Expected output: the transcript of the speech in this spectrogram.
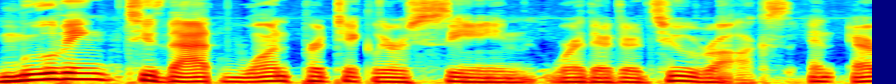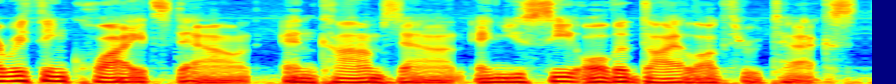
moving to that one particular scene where there, there are two rocks and everything quiets down and calms down and you see all the dialogue through text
